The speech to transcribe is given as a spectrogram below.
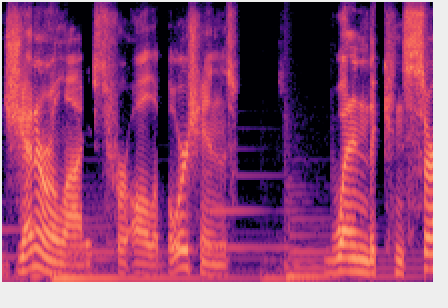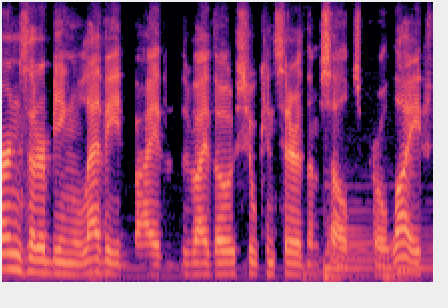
generalized for all abortions when the concerns that are being levied by by those who consider themselves pro-life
